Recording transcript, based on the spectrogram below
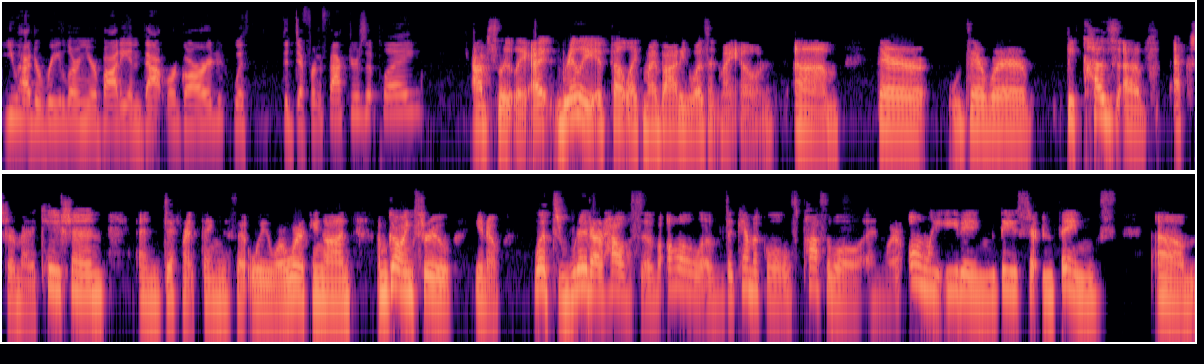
you had to relearn your body in that regard with the different factors at play? Absolutely. I really it felt like my body wasn't my own. Um, there there were because of extra medication and different things that we were working on. I'm going through, you know, let's rid our house of all of the chemicals possible and we're only eating these certain things. Um,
